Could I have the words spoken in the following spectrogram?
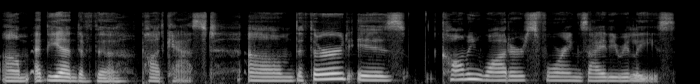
um, at the end of the podcast. Um, the third is calming waters for anxiety release.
